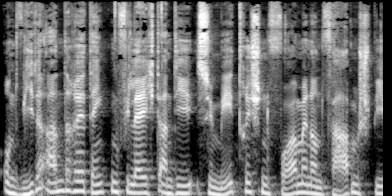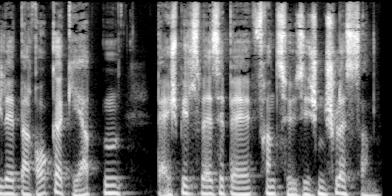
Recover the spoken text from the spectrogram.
Und wieder andere denken vielleicht an die symmetrischen Formen und Farbenspiele barocker Gärten, beispielsweise bei französischen Schlössern.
